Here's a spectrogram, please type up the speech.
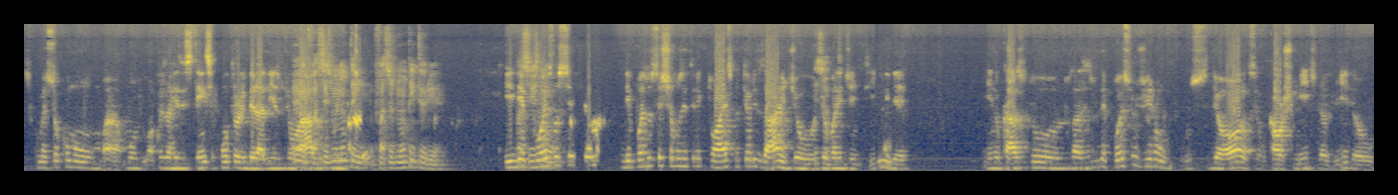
Isso começou como uma, uma coisa da resistência contra o liberalismo de um é, lado. O fascismo, não tem, o fascismo não tem teoria. E depois você chama, depois você chama os intelectuais para teorizar, o Giovanni Gentili. E no caso do, dos nazismos, depois surgiram os ideólogos, o Carl Schmitt da vida, o,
